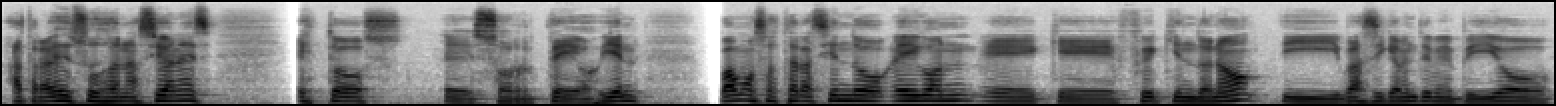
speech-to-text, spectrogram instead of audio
a través de sus donaciones, estos eh, sorteos, ¿bien? Vamos a estar haciendo Egon, eh, que fue quien donó y básicamente me pidió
